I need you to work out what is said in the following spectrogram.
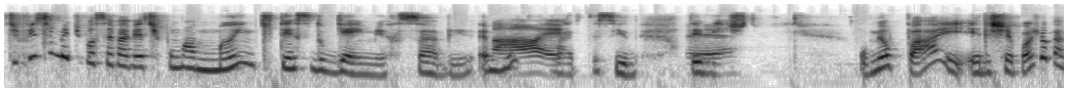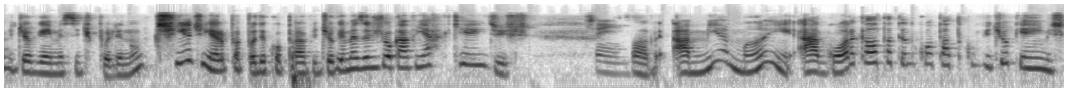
dificilmente você vai ver, tipo, uma mãe que tenha sido gamer, sabe? É ah, muito é. raro ter sido, ter é. visto. O meu pai, ele chegou a jogar videogame assim, tipo, ele não tinha dinheiro para poder comprar videogame, mas ele jogava em arcades. Sim. Sabe? A minha mãe, agora que ela tá tendo contato com videogames.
